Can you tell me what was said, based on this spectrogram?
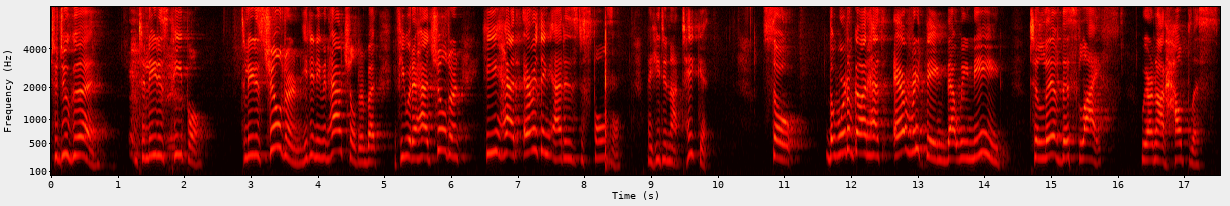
to do good and to lead his people, to lead his children. He didn't even have children, but if he would have had children, he had everything at his disposal, but he did not take it. So the Word of God has everything that we need to live this life. We are not helpless.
